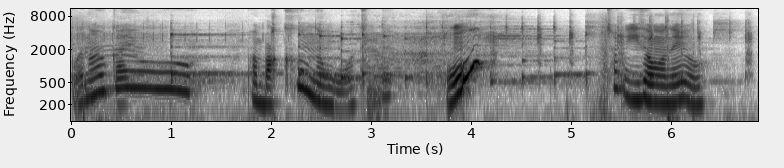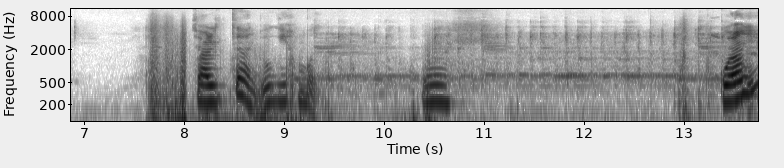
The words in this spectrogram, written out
뭐 나올까요? 아 마크가 나온 것 같은데? 어? 참 이상하네요. 자 일단 여기 한번 음. 고양이?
